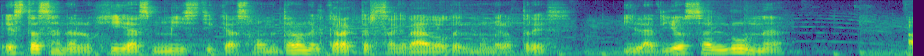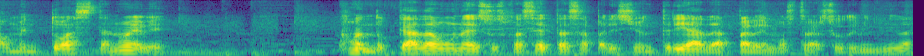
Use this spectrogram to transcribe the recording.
Estas analogías místicas aumentaron el carácter sagrado del número 3 y la diosa Luna aumentó hasta nueve cuando cada una de sus facetas apareció en triada para demostrar su divinidad.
